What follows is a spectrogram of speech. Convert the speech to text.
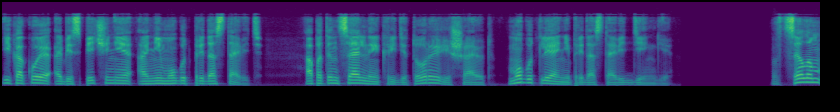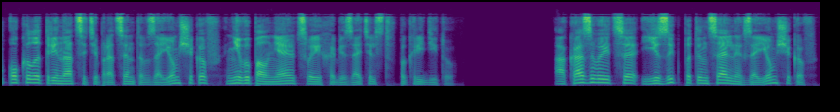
и какое обеспечение они могут предоставить, а потенциальные кредиторы решают, могут ли они предоставить деньги. В целом, около 13% заемщиков не выполняют своих обязательств по кредиту. Оказывается, язык потенциальных заемщиков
